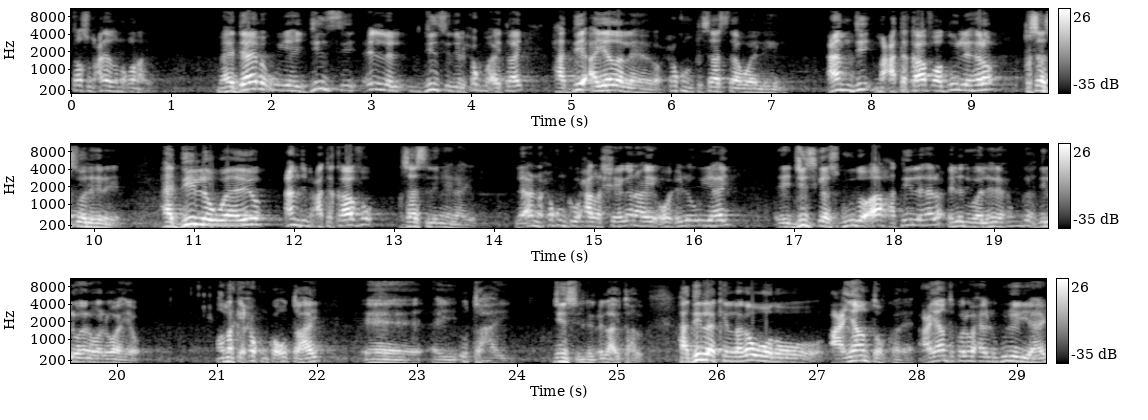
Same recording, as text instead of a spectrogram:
taasuu macnaheedu noqonaya maadaama uu yahay jinsi cila jinsi lilxukm ay tahay haddii ayada la helo xukun qisaastaa waa la heli camdi maca takaafu hadduu la helo qisaas waa la helaya haddii la waayo camdi maca takaafu qisaas lama helayo lanna xukunka waxaa la sheeganaya oo cilo u yahay jinsigaas guud oo ah haddii la helo ciladii waa la helaya xukunka haddii la waayana waa la waahaya oo markay xukunka u tahay ay u tahay jinsi lilcila ay tahay. Haddii laakiin laga wado acyaanto kale acyaanto kale waxaa lagu leeyahay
